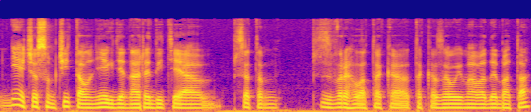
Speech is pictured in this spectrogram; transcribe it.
niečo som čítal niekde na Reddite a sa tam zvrhla taká, taká zaujímavá debata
